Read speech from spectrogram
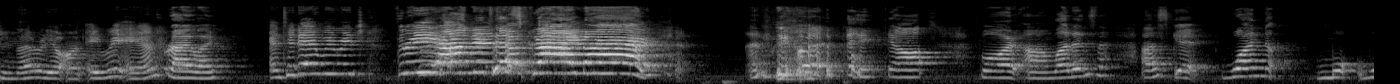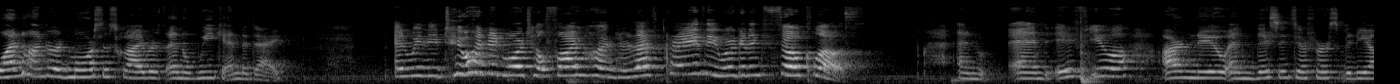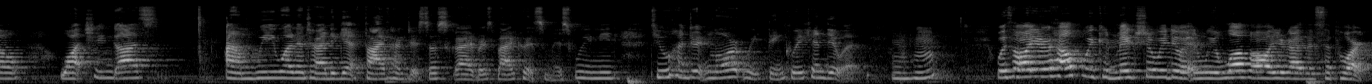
to the video on Avrie and Rylie. And today we reached 300 subscribers! And we want to thank y'all for um, letting us get one mo 100 more subscribers in a week and a day. And we need 200 more till 500. That's crazy. We're getting so close. And and if you are new and this is your first video watching us, um, we want to try to get 500 subscribers by Christmas. We need 200 more. We think we can do it. Mm-hmm. With all your help, we can make sure we do it, and we love all your guys' support.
